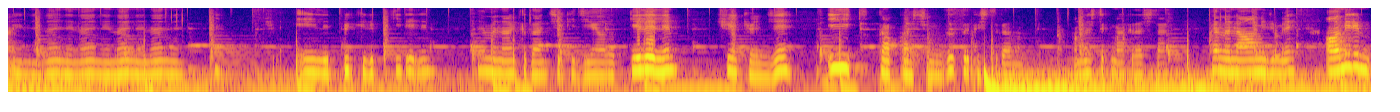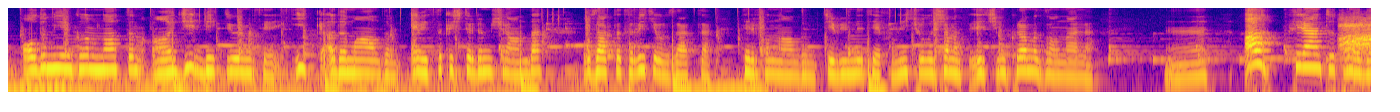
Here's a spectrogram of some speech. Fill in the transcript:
Aynen aynen aynen aynen aynen. Heh. Şöyle eğilip bükülüp gidelim. Hemen arkadan çekiciyi alıp gelelim. İlk önce ilk kapkaççımızı sıkıştıralım. Anlaştık mı arkadaşlar? Hemen amirime. Amirim olduğum yerin konumunu attım. Acil bekliyorum seni. İlk adamı aldım. Evet sıkıştırdım şu anda. Uzakta tabii ki uzakta. Telefonunu aldım. Cebimde telefonu hiç ulaşamaz. İletişim kuramaz onlarla. Hı. Ah fren tutmadı.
